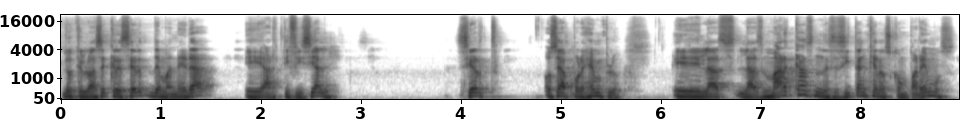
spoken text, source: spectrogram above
Lo que lo hace crecer de manera eh, artificial. ¿Cierto? O sea, por ejemplo, eh, las, marcas necesitan que nos comparemos.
